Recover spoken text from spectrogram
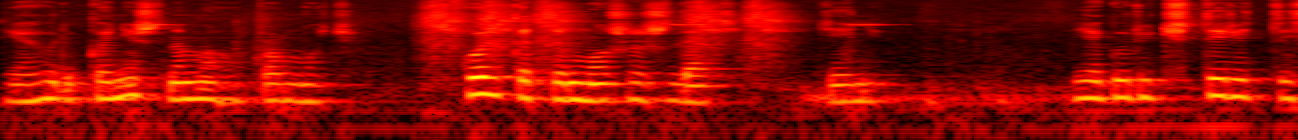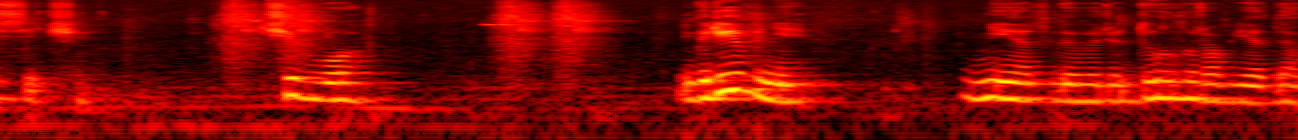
Я говорю, конечно, могу помочь. Сколько ты можешь дать денег? Я говорю, четыре тысячи. Чего? Гривни? Нет, говорю, долларов я дам.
